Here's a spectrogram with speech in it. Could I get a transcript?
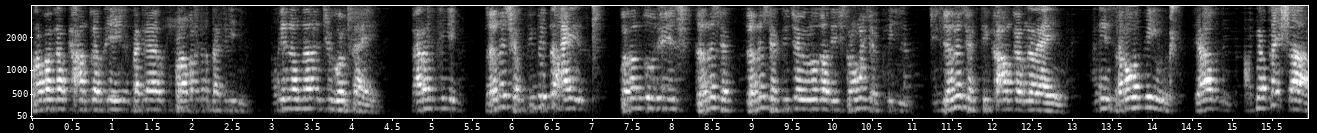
प्रभागात काम करते. सगळ्या प्रभागासाठी अभिनंदनाची गोष्ट आहे. कारण की धनशक्ती तर आहे परंतु जी धनशक्ती धनशक्तीच्या विरोधात ही श्रमशक्ती ही जनशक्ती काम करणार आहे. आणि सर्वांनी या आपल्या ताईला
